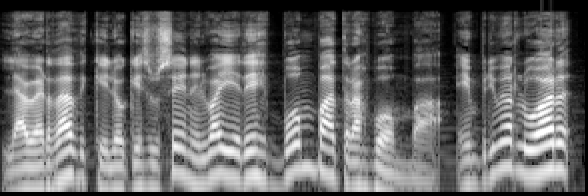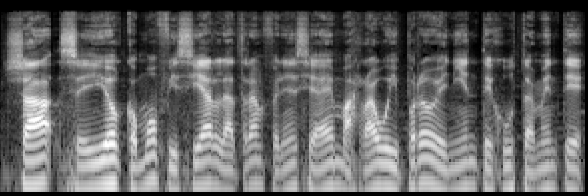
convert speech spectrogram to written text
La verdad que lo que sucede en el Bayern es bomba tras bomba. En primer lugar, ya se dio como oficial la transferencia de Masraoui proveniente justamente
